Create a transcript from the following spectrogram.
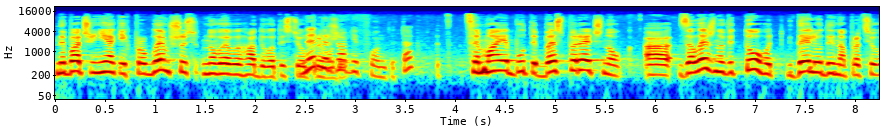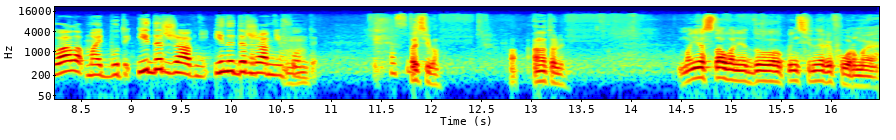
Не бачу ніяких проблем щось нове вигадувати з цього Не приводу. державні фонди, так? Це має бути безперечно, а залежно від того, де людина працювала, мають бути і державні, і недержавні фонди. Спасибо. А, Анатолий. Моє ставлення до пенсійної реформи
